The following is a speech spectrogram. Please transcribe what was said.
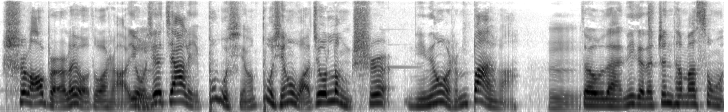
吃老本儿的有多少？有些家里不行，不行我就愣吃，你能有什么办法？嗯，对不对？你给他真他妈送，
